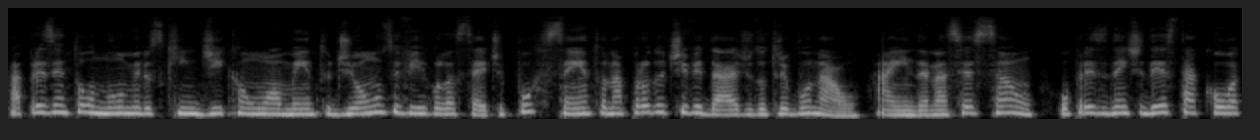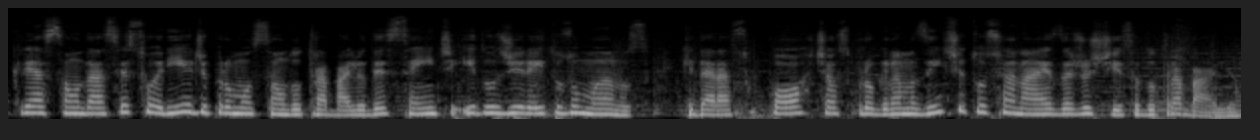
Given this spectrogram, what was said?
apresentou números que indicam um aumento de 11,7% na produtividade do tribunal. Ainda na sessão, o presidente destacou a criação da Assessoria de Promoção do Trabalho Decente e dos Direitos Humanos, que dará suporte aos programas institucionais da Justiça do Trabalho.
